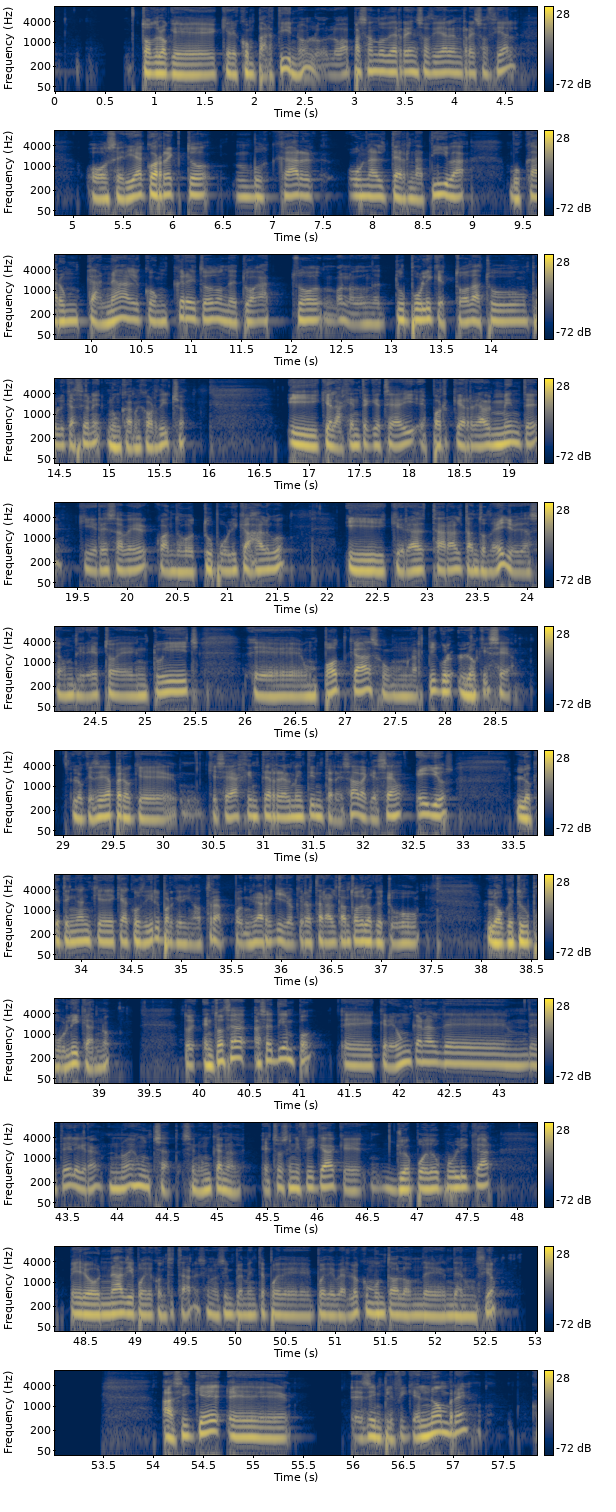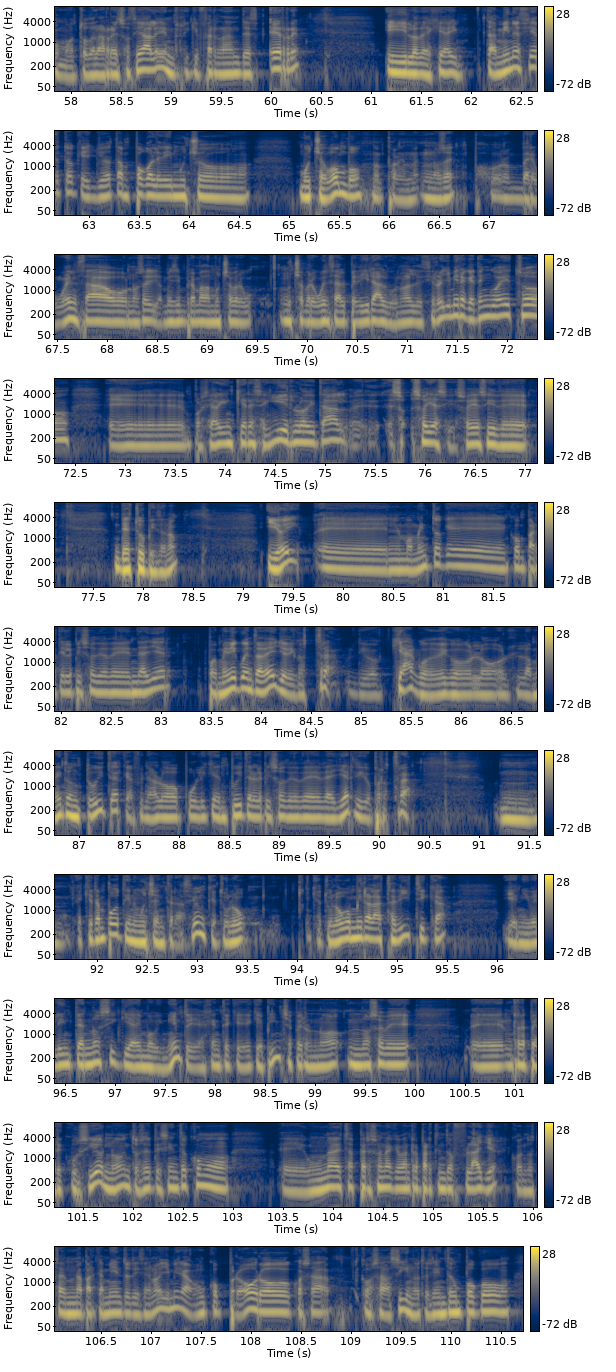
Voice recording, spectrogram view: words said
todo lo que quieres compartir, ¿no? ¿Lo, vas pasando de red social en red social? ¿O sería correcto buscar una alternativa, buscar un canal concreto donde tú hagas todo, bueno, donde tú publiques todas tus publicaciones, nunca mejor dicho, y que la gente que esté ahí es porque realmente quiere saber cuando tú publicas algo y quiere estar al tanto de ello, ya sea un directo en Twitch, eh, un podcast, un artículo, lo que sea lo que sea, pero que, sea gente realmente interesada, que sean ellos los que tengan que, acudir porque digan, ostras, pues mira Ricky, yo quiero estar al tanto de lo que tú, lo que tú publicas, ¿no? Entonces, hace tiempo eh, creé un canal de, Telegram, no es un chat, sino un canal. Esto significa que yo puedo publicar, pero nadie puede contestar, sino simplemente puede, puede verlo como un tablón de, anuncio. Así que eh, simplifiqué el nombre, como todas las redes sociales, Enrique Fernández R, y lo dejé ahí. También es cierto que yo tampoco le di mucho, mucho bombo, por, no sé, por vergüenza o no sé, a mí siempre me ha dado mucha, mucha vergüenza al pedir algo, ¿no? Al decir, oye, mira que tengo esto, eh, por si alguien quiere seguirlo y tal. Eh, soy así, soy así de, estúpido, ¿no? Y hoy, eh, en el momento que compartí el episodio de, de ayer, pues me di cuenta de ello, digo, ostras, digo, ¿qué hago? Digo, lo, meto en Twitter, que al final lo publiqué en Twitter el episodio de, ayer, digo, pero ostras, mm, es que tampoco tiene mucha interacción, que tú, lo, que tú luego miras la estadística y a nivel interno sí que hay movimiento y hay gente que, pincha, pero no, no se ve eh, repercusión, ¿no? Entonces te sientes como eh, una de estas personas que van repartiendo flyers cuando estás en un aparcamiento, te dicen, oye, mira, un compro oro, cosas, cosas así, ¿no? Te sientes un poco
